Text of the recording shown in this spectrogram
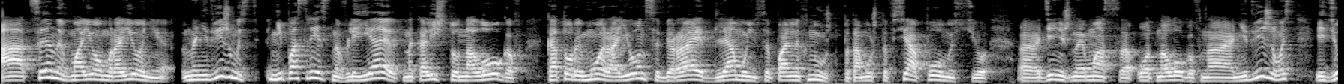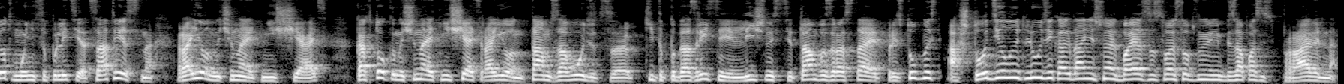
А цены в моем районе на недвижимость непосредственно влияют на количество налогов, которые мой район собирает для муниципальных нужд, потому что вся полностью э, денежная масса от налогов на недвижимость идет в муниципалитет. Соответственно, район начинает нищать, как только начинает нищать район, там заводятся какие-то подозрительные личности, там возрастает преступность. А что делают люди, когда они начинают бояться своей собственной безопасности? Правильно,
